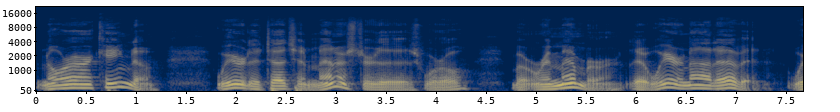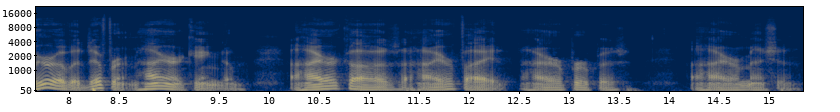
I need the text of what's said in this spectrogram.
nor our kingdom. We are to touch and minister to this world, but remember that we are not of it. We're of a different, higher kingdom, a higher cause, a higher fight, a higher purpose, a higher mission.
